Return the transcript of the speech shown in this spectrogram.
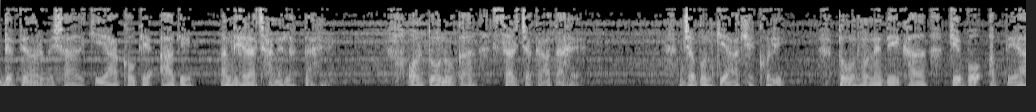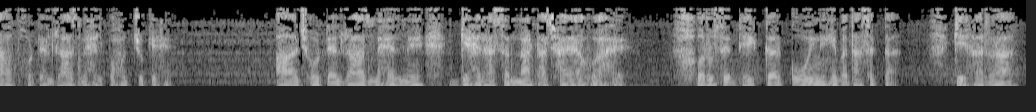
दिव्या और विशाल की आँखों के आगे अंधेरा छाने लगता है, और दोनों का सर चकराता है। जब उनकी आँखें खुली तो उन्होंने देखा कि वो अपने आप होटल राजमहल पहुँच चुके हैं। आज होटल राजमहल में गहरा सन्नाटा छाया हुआ है, और उसे देखकर कोई नहीं बता सकता कि हर रात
